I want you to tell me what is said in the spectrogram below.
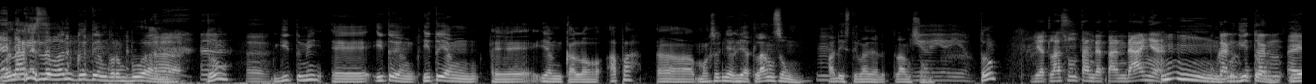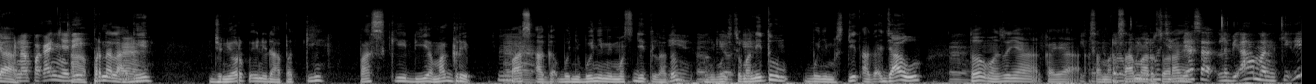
Menangis temanku itu yang perempuan tuh Ah. begitu mi eh itu yang itu yang eh yang kalau apa eh, maksudnya lihat langsung ada istilahnya lihat langsung Iya, iya, iya. tuh Lihat langsung tanda-tandanya. Mm-mm, bukan begitu. bukan eh, Iya. penampakannya di. Ah, pernah Nah. lagi juniorku ini dapat ki pas ki dia maghrib pas agak bunyi-bunyi di masjid lah tuh Iya. oke. cuman itu bunyi masjid agak jauh Hmm. tuh maksudnya kayak kalau bunyi masjid suaranya Biasa lebih aman ki di.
